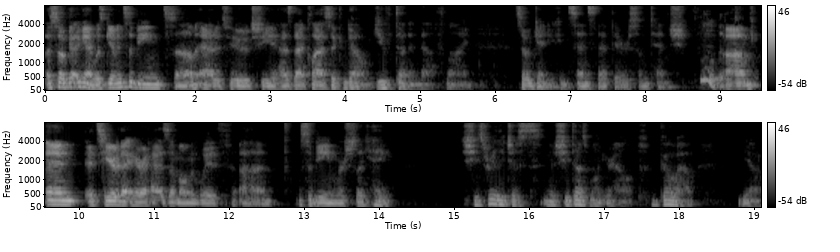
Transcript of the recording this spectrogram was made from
Ahsoka again was giving Sabine some attitude. She has that classic "No, you've done enough" line. So again, you can sense that there's some tension. A little bit. Um, and it's here that Hera has a moment with uh, Sabine where she's like, "Hey, she's really just you know she does want your help. Go out, you know,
